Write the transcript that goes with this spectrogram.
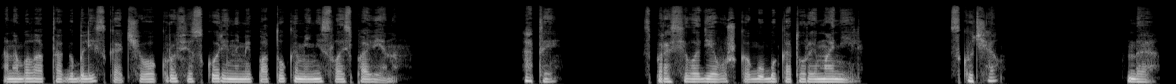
Она была так близко, отчего кровь ускоренными потоками неслась по венам. «А ты?» — спросила девушка, губы которой манили. «Скучал?» «Да».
